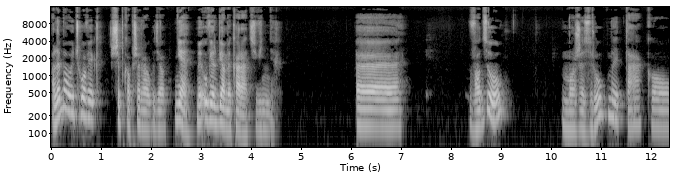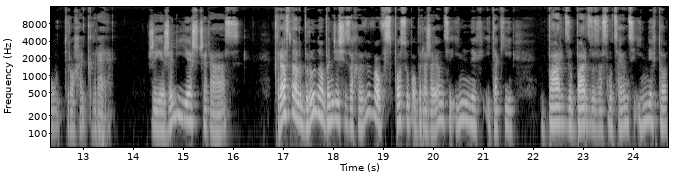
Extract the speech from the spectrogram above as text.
Ale mały człowiek szybko przerwał, powiedział: Nie, my uwielbiamy karać winnych. Eee, wodzu, może zróbmy taką trochę grę, że jeżeli jeszcze raz Krasnal Bruno będzie się zachowywał w sposób obrażający innych i taki bardzo, bardzo zasmucający innych, to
